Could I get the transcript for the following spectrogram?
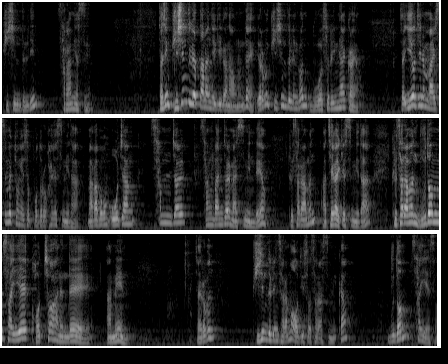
귀신 들린 사람이었어요. 자, 지금 귀신 들렸다는 얘기가 나오는데 여러분 귀신 들린 건 무엇을 의미할까요? 자, 이어지는 말씀을 통해서 보도록 하겠습니다. 마가복음 5장 3절 상반절 말씀인데요. 그 사람은 아, 제가 읽겠습니다. 그 사람은 무덤 사이에 거처하는데 아멘. 자, 여러분 귀신 들린 사람은 어디서 살았습니까? 무덤 사이에서.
